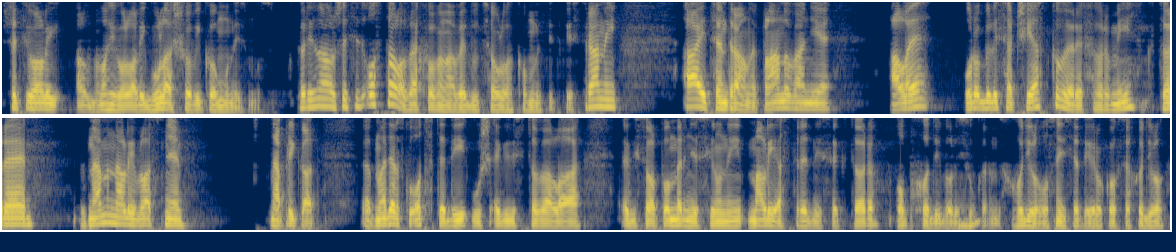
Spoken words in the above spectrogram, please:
všetci volali, alebo mnohí volali gulašový komunizmus, ktorý znamenal, že si ostala zachovaná vedúca úloha komunistickej strany, aj centrálne plánovanie, ale urobili sa čiastkové reformy, ktoré znamenali vlastne napríklad v Maďarsku odvtedy už existovala, existoval pomerne silný malý a stredný sektor. Obchody boli mhm. súkromné. Chodilo v 80 rokoch sa chodilo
